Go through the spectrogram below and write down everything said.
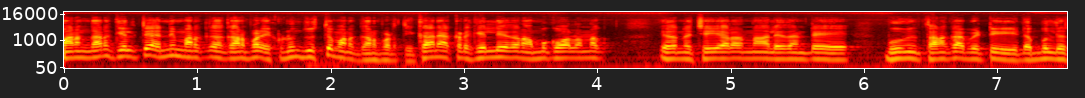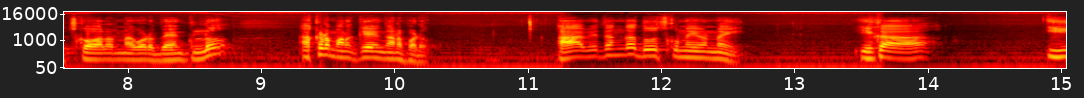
మనం కనుక వెళ్తే అన్నీ మనకు కనపడ ఇక్కడ నుంచి చూస్తే మనకు కనపడతాయి. కానీ అక్కడికి వెళ్ళి ఏదైనా అమ్ముకోవాలన్నా ఏదైనా చేయాలన్నా లేదంటే భూమిని తనఖా పెట్టి డబ్బులు తెచ్చుకోవాలన్నా కూడా బ్యాంకుల్లో అక్కడ మనకేం కనపడవు. ఆ విధంగా దోచుకున్నవి ఉన్నాయి. ఇక ఈ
